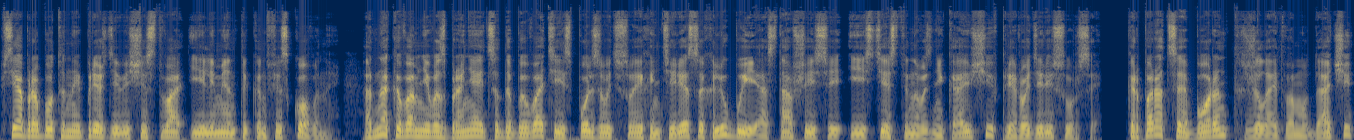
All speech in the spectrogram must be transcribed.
Все обработанные прежде вещества и элементы конфискованы, однако вам не возбраняется добывать и использовать в своих интересах любые оставшиеся и естественно возникающие в природе ресурсы. Корпорация Борант желает вам удачи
